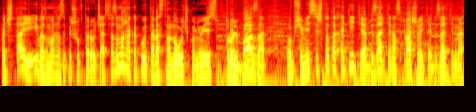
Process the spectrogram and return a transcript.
почитаю и, возможно, запишу вторую часть. Возможно, какую-то расстановочку, у него есть тролль-база. В общем, если что-то хотите, обязательно спрашивайте, обязательно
